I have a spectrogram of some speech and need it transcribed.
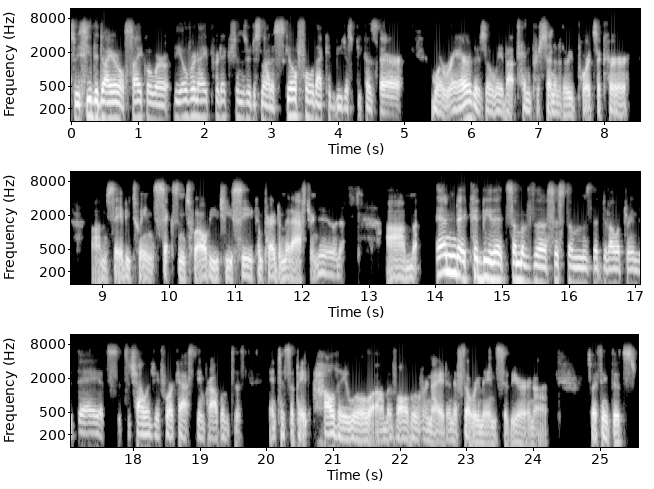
So we see the diurnal cycle where the overnight predictions are just not as skillful. That could be just because they're more rare. There's only about 10% of the reports occur, um, say between 6 and 12 UTC compared to mid-afternoon. Um, and it could be that some of the systems that develop during the day, it's, it's a challenging forecasting problem to anticipate how they will um, evolve overnight and if they'll remain severe or not. So I think that's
